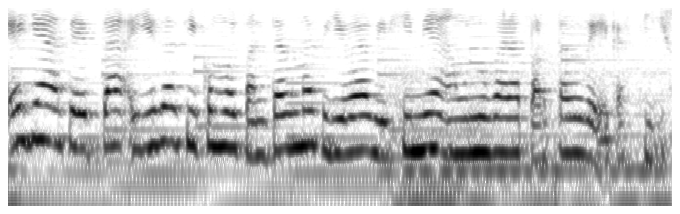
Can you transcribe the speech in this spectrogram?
Ella acepta y es así como el fantasma se lleva a Virginia a un lugar apartado del castillo.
